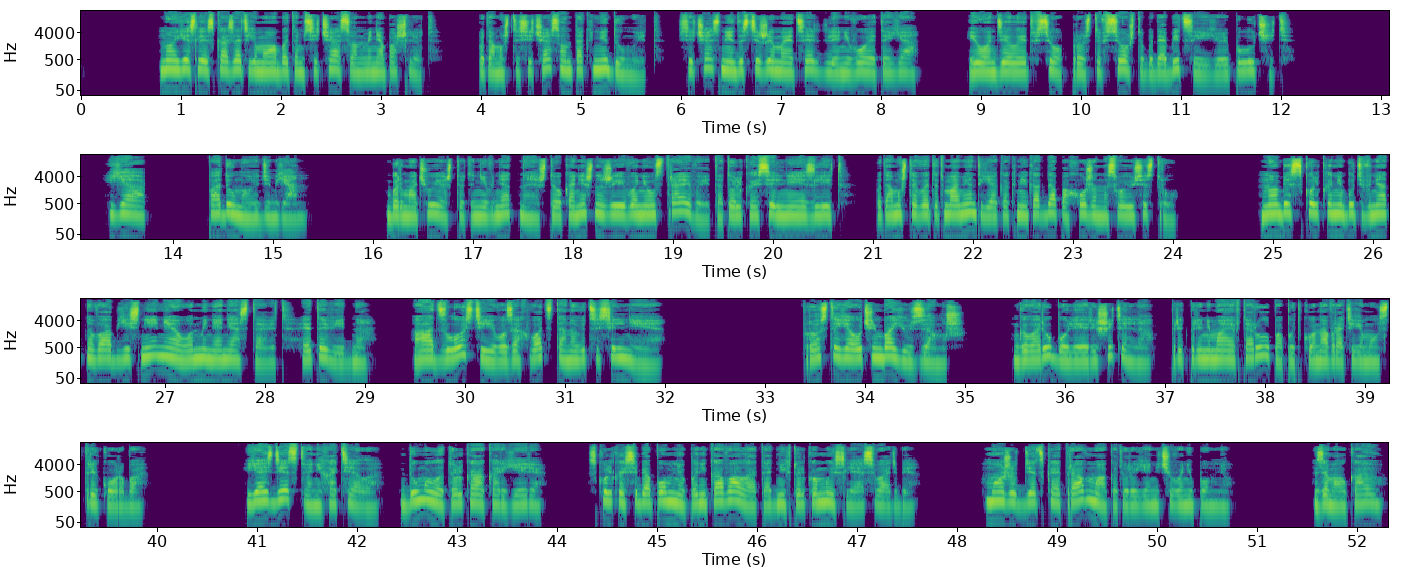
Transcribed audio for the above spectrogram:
Но если сказать ему об этом сейчас, он меня пошлет, потому что сейчас он так не думает. Сейчас недостижимая цель для него — это я, и он делает все, просто все, чтобы добиться ее и получить. Я Подумаю, Демьян. Бормочу я что-то невнятное, что, конечно же, его не устраивает, а только сильнее злит, потому что в этот момент я как никогда похожа на свою сестру. Но без сколько-нибудь внятного объяснения он меня не оставит, это видно. А от злости его захват становится сильнее. Просто я очень боюсь замуж. Говорю более решительно, предпринимая вторую попытку наврать ему с три короба. Я с детства не хотела, думала только о карьере. Сколько себя помню, паниковала от одних только мыслей о свадьбе. Может, детская травма, о которой я ничего не помню. Замолкаю.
